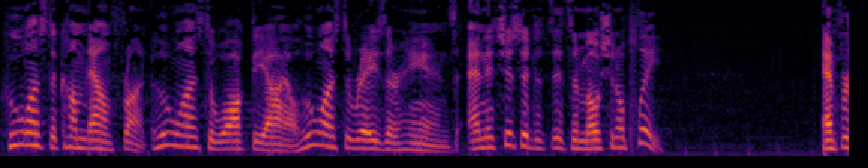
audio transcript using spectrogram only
Who wants to come down front? Who wants to walk the aisle? Who wants to raise their hands? And it's just, it's, it's an emotional plea. And for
